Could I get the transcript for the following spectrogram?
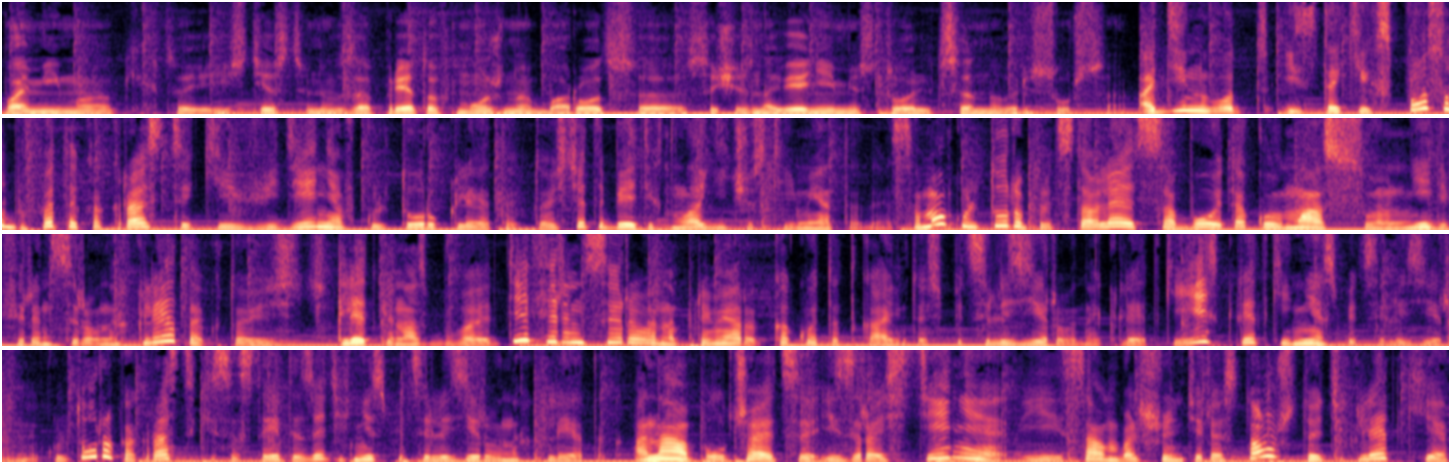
помимо каких-то естественных запретов, можно бороться с исчезновениями столь ценного ресурса? Один вот из таких способов это как раз-таки введение в культуру клеток. То есть это биотехнология технологические методы. Сама культура представляет собой такую массу недифференцированных клеток, то есть клетки у нас бывают дифференцированы, например, какой-то ткани, то есть специализированные клетки. Есть клетки не специализированные. Культура как раз-таки состоит из этих неспециализированных клеток. Она получается из растения, и самый большой интерес в том, что эти клетки,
